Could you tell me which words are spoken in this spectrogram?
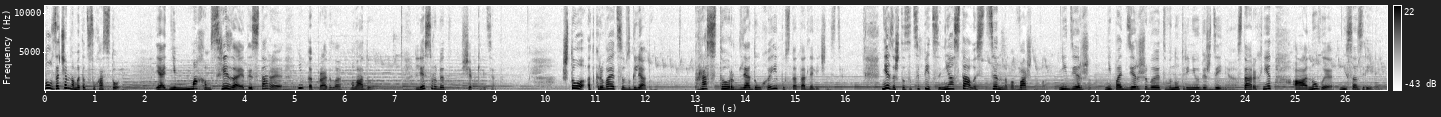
Ну, зачем нам этот сухостой? И одним махом срезает и старое, и, как правило, молодое. Лес рубят, щепки летят. Что открывается взгляду? Простор для духа и пустота для личности. Не за что зацепиться, не осталось ценного, важного не держит, не поддерживает внутренние убеждения. Старых нет, а новые не созрели.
